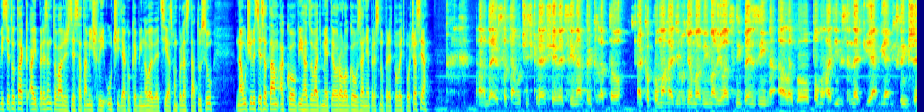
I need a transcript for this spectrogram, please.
Vy ste to tak aj prezentovali, že ste sa tam išli učiť ako keby nové veci, aspoň podľa statusu. Naučili ste sa tam, ako vyhadzovať meteorologov za nepresnú predpoveď počasia? A dajú sa tam učiť krajšie veci, napríklad to, pomáhať ľuďom, aby mali lacný benzín, alebo pomáhať im s energiami. Ja myslím, že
